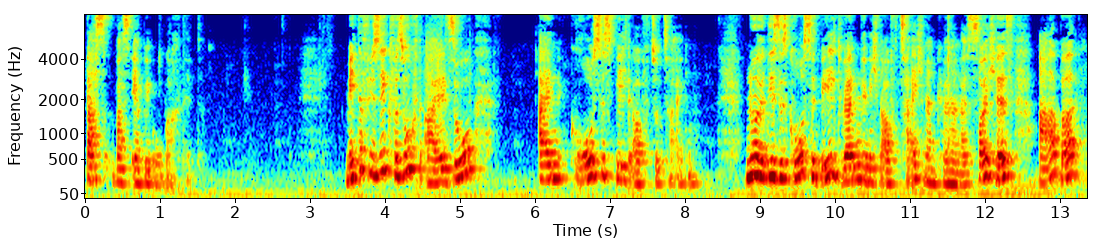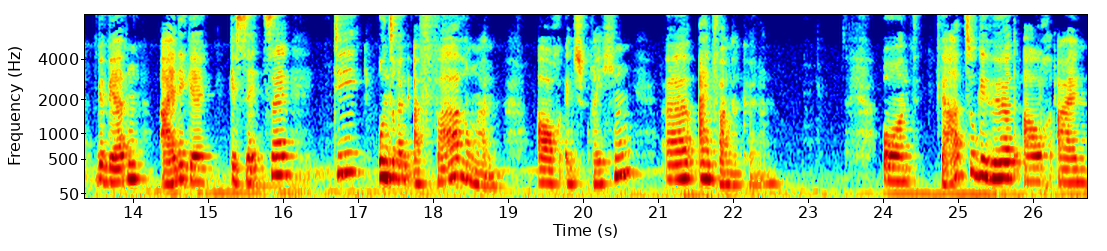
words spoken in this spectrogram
das, was er beobachtet. Metaphysik versucht also, ein großes Bild aufzuzeigen. Nur dieses große Bild werden wir nicht aufzeichnen können als solches, aber wir werden einige Gesetze, die unseren Erfahrungen auch entsprechen, äh, einfangen können. Und dazu gehört auch ein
